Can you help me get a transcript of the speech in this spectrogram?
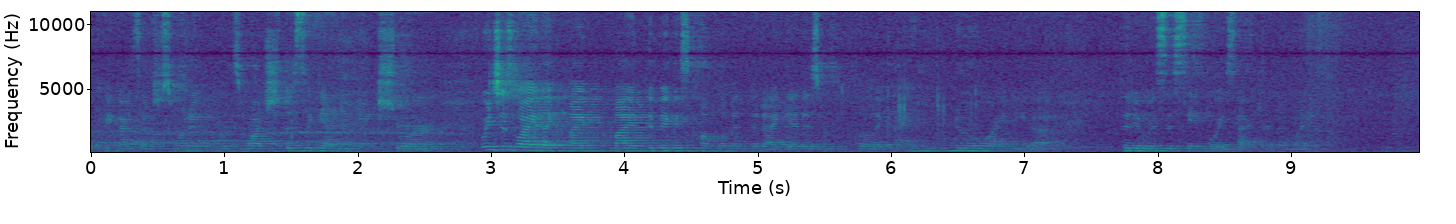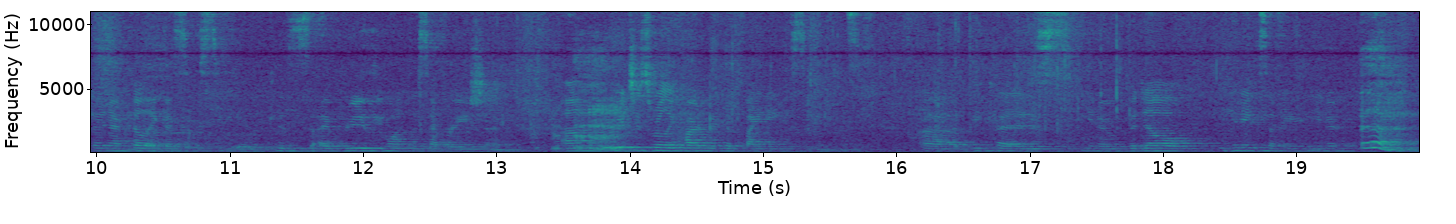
okay guys, I just want to, let's watch this again and make sure, which is why like my, my, the biggest compliment that I get is when people are like, I had no idea that it was the same voice actor. And I'm like, and I feel like I succeeded because I really want the separation, um, which is really hard with the fighting because you know Videl hitting something, you know,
